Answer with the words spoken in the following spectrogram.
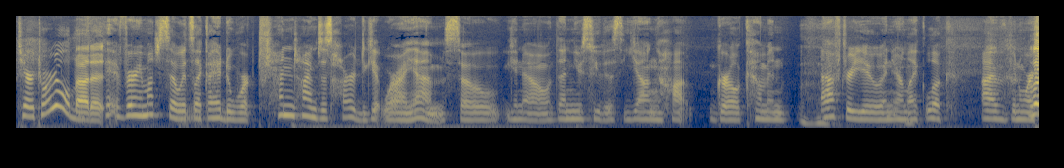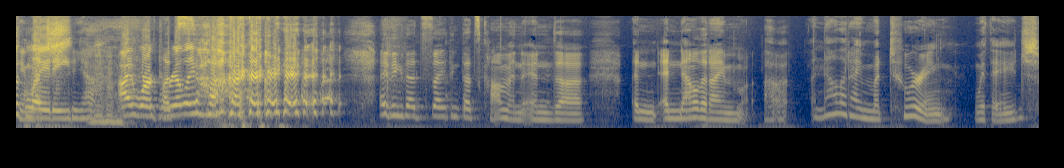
territorial about it. Very much so. It's like I had to work 10 times as hard to get where I am. So, you know, then you see this young, hot girl coming mm-hmm. after you, and you're like, look, I've been Look, working. much- lady, yeah. I worked really hard. I think that's I think that's common, and uh, and and now that I'm uh, now that I'm maturing with age,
